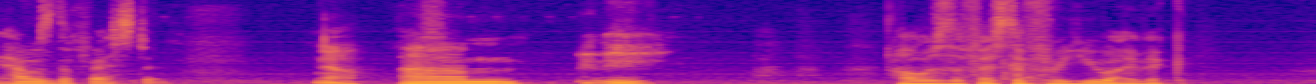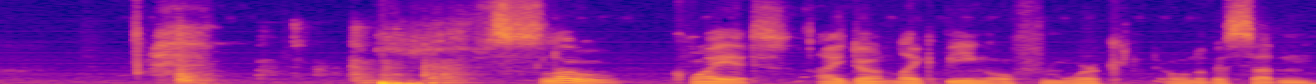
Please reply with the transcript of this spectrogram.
how was the festive? Yeah. Um. How was the festive for you, Ivic? slow, quiet. I don't like being off from work all of a sudden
